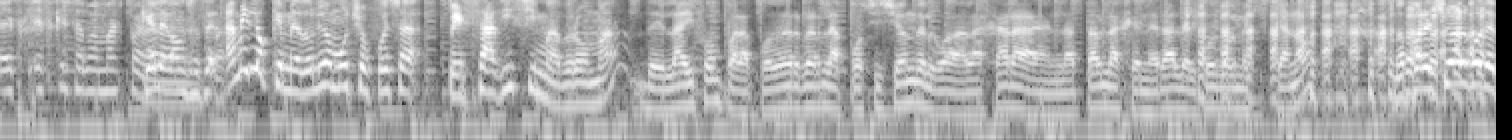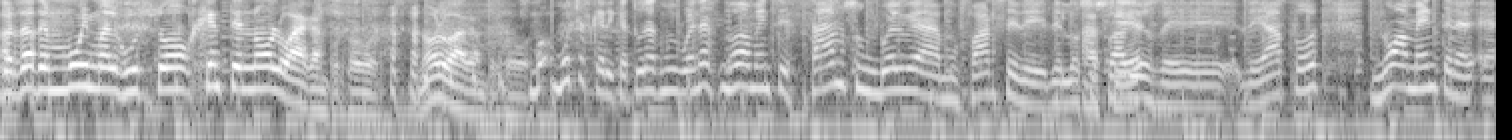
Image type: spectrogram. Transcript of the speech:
Es, es que esa va más para... ¿Qué le vamos a hacer? A mí lo que me dolió mucho fue esa pesadísima broma del iPhone para poder ver la posición del Guadalajara en la tabla general del fútbol mexicano. Me pareció algo de verdad de muy mal gusto. Gente, no lo hagan, por favor. No lo hagan, por favor. Mu- Muchas caricaturas muy buenas. Nuevamente Samsung vuelve a mufarse de, de los Así usuarios de, de Apple. Nuevamente eh,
